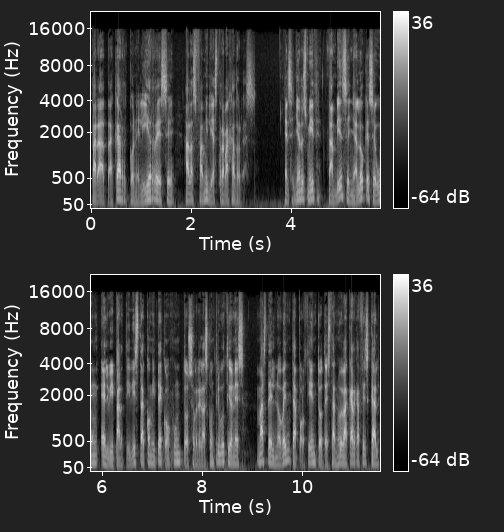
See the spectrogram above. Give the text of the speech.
para atacar con el IRS a las familias trabajadoras. El señor Smith también señaló que según el bipartidista Comité Conjunto sobre las Contribuciones, más del 90% de esta nueva carga fiscal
